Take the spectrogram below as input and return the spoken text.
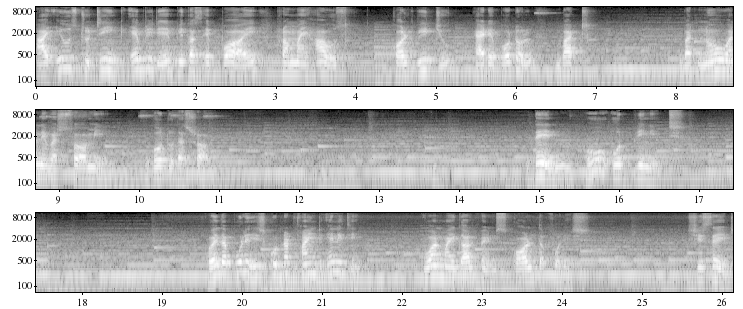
I used to drink every day because a boy from my house called Birju had a bottle but but no one ever saw me go to the shop. Then who would bring it? When the police could not find anything, one of my girlfriends called the police. She said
